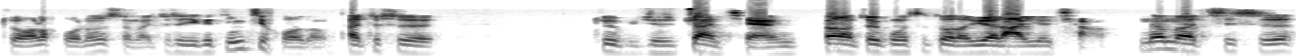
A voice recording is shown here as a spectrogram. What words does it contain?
主要的活动是什么？就是一个经济活动，它就是。就就是赚钱，让这个公司做得越大越强。那么其实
